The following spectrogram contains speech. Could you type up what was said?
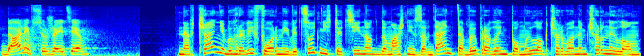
Далі в сюжеті. Навчання в ігровій формі, відсутність оцінок, домашніх завдань та виправлень помилок червоним чорнилом.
